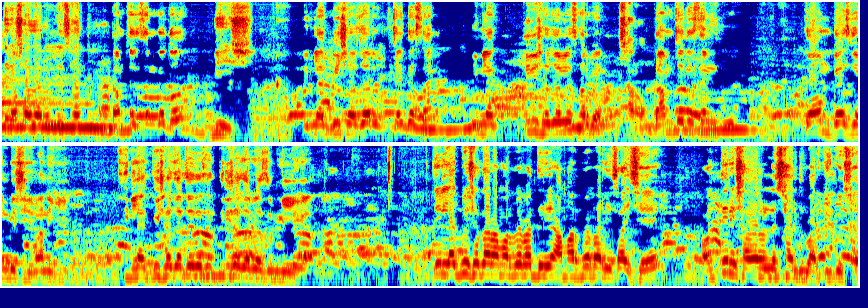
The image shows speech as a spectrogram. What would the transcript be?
তিরিশ হাজার হলে ছাড় দিব দাম চাইতেছেন কত? বিশ। তিন লাখ বিশ হাজার চাইতেছেন তিন লাখ তিরিশ হাজার হলে ছাড়বেন। ছাড়ো। দাম চাইতেছেন কম বেচবেন বেশি মানে কি? তিন লাখ বিশ হাজার চাইতেছেন তিরিশ হাজার বেচবেন কি লেগা তিন লাখ বিশ হাজার আমার ব্যাপার দিয়ে আমার ব্যাপারই চাইছে কারণ তিরিশ হাজার হলে ছাড় দেবো আর কি কইছে।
